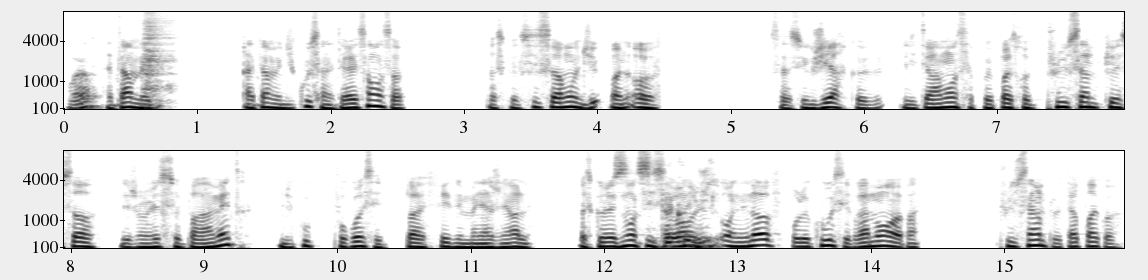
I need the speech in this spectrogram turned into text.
Voilà. Attends mais attends mais du coup c'est intéressant ça parce que si c'est vraiment du on-off ça suggère que littéralement ça pouvait pas être plus simple que ça de changer ce paramètre. Du coup, pourquoi c'est pas fait de manière générale? Parce que honnêtement, si c'est vraiment juste on and off, pour le coup, c'est vraiment enfin plus simple, t'as pas quoi.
